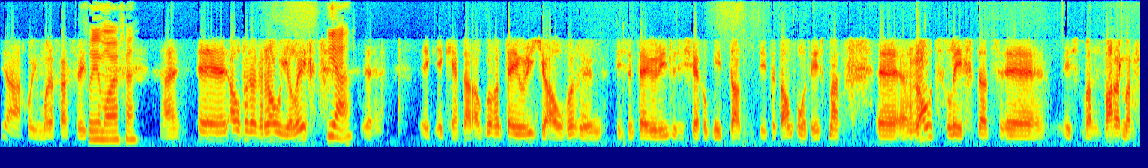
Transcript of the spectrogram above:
Ja, goedemorgen Astrid. Goedemorgen. Ja, eh, over dat rode licht. Ja. Eh, ik, ik heb daar ook wel een theorietje over. En het is een theorie, dus ik zeg ook niet dat dit het antwoord is. Maar eh, rood licht, dat eh, is wat warmer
